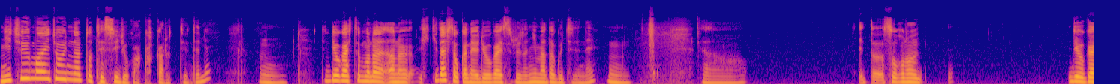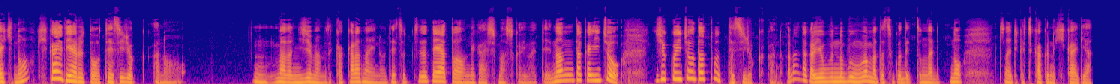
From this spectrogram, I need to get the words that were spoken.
20万以上になると手数料がかかるっていうんでね。うん。で両替してもらうあの引き出したお金を両替するのに窓口でね。うん。えっとそこの両替機の機械でやると手数料あのうん、まだ20枚までかからないのでそっちであとはお願いしますとか言われてなんだか以上20個以上だと手数料かかるのかな。だから余分の分はまたそこで隣の隣と近くの機械でやっ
